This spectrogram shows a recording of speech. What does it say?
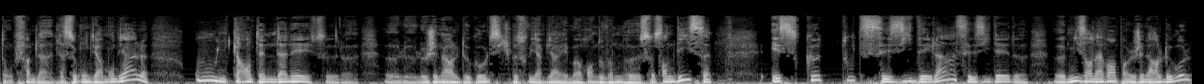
donc fin de la, de la Seconde Guerre mondiale, ou une quarantaine d'années. Le, euh, le, le, général de Gaulle, si je me souviens bien, est mort en novembre 70. Est-ce que toutes ces idées-là, ces idées de euh, mises en avant par le général de Gaulle,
